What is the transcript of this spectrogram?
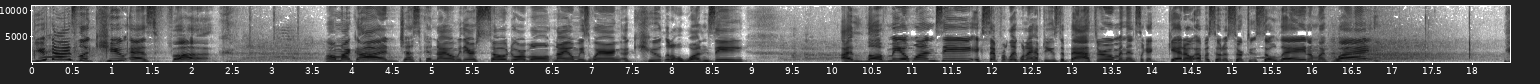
You guys look cute as fuck. Oh my God, Jessica and Naomi, they are so adorable. Naomi's wearing a cute little onesie. I love me a onesie, except for like when I have to use the bathroom and then it's like a ghetto episode of Cirque du Soleil, and I'm like, what?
